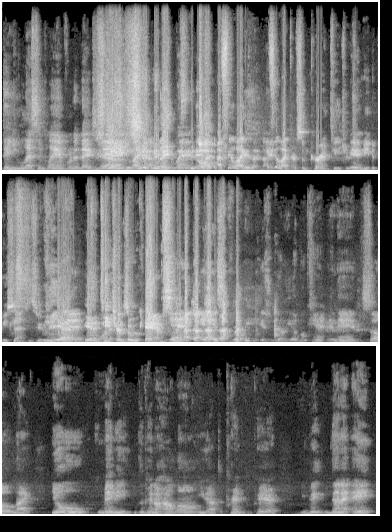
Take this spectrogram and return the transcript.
then you lesson plan for the next Yeah. day. You like Yeah. lesson plan, No, I feel like I feel like there's some current teachers Yeah. who need to be sent to. Yeah, Yeah. yeah. Teacher boot camps. yeah, it, it's really it's really a boot camp, and then so like you'll maybe depending on how long you have to print and prepare, you be done at eight.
